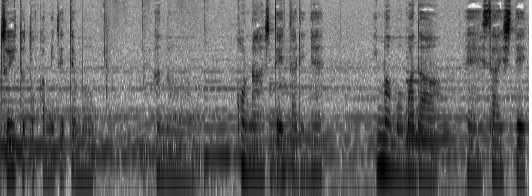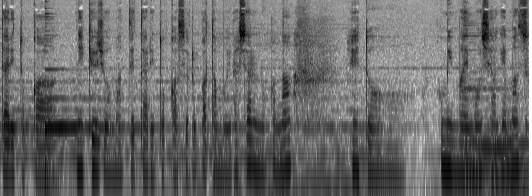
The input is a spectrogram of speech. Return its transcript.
ツイートとか見てても、あの、混乱していたりね今もまだ、えー、被災していたりとか、ね、救助を待ってたりとかする方もいらっしゃるのかな。えっ、とお見舞い申し上げます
